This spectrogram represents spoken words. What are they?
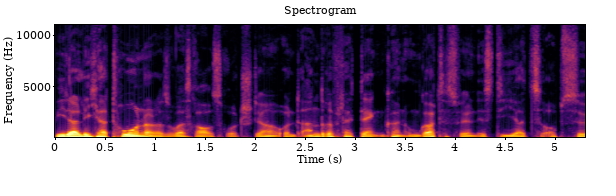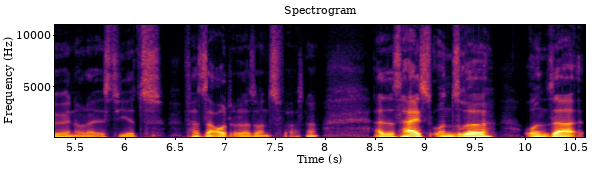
widerlicher Ton oder sowas rausrutscht, ja. Und andere vielleicht denken können, um Gottes Willen, ist die jetzt obszön oder ist die jetzt versaut oder sonst was. Ne? Also das heißt, unsere, unser,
